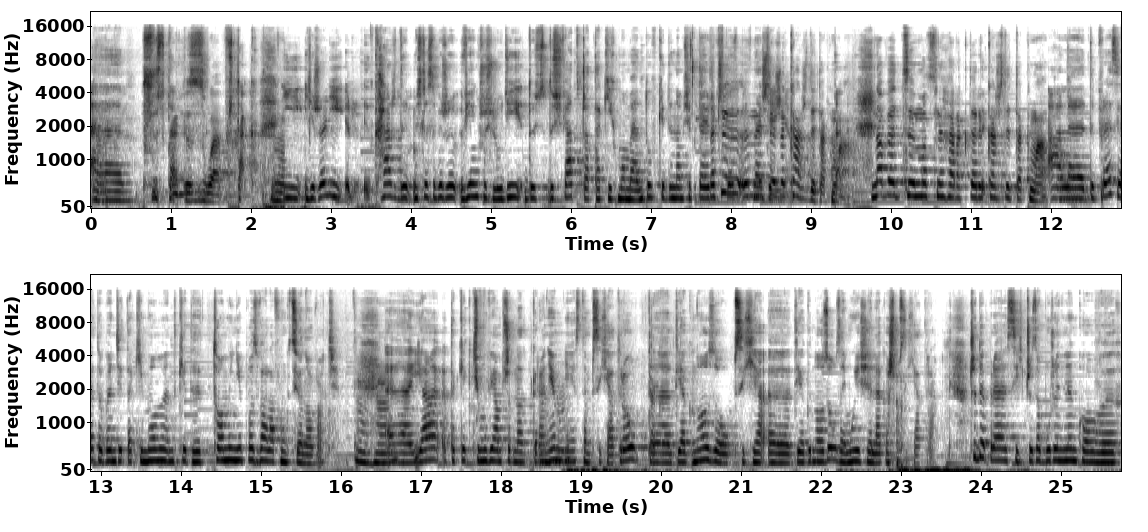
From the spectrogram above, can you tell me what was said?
E, Wszystko jest złe. Tak. I jeżeli każdy, myślę sobie, że większość ludzi doś, doświadcza takich momentów, kiedy nam się wydaje, że Znaczy, to jest myślę, że każdy tak ma. Nawet y, mocne charaktery każdy tak ma. Ale depresja to będzie taki moment, kiedy to mi nie pozwala funkcjonować. E, ja, tak jak Ci mówiłam przed nagraniem, nie jestem psychiatrą. E, diagnozą, psychia- e, diagnozą zajmuje się lekarz psychiatra. Czy depresji, czy zaburzeń lękowych,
